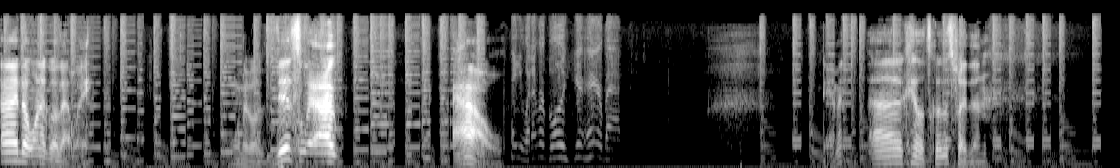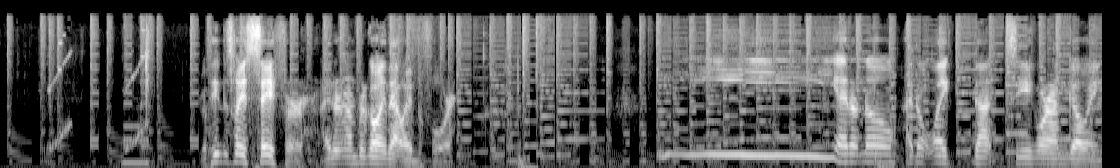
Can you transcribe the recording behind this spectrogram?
I don't want to go that way. I want to go this way. Ow. Ow. Damn it. Okay, let's go this way then. I think this way is safer. I don't remember going that way before. I don't know. I don't like not seeing where I'm going.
